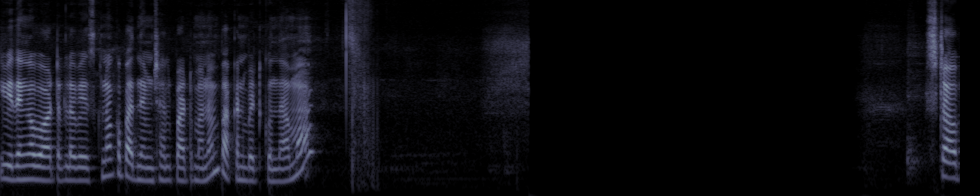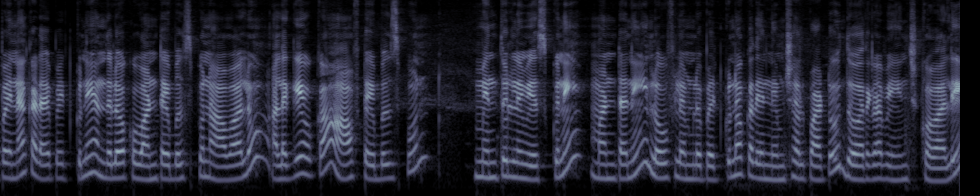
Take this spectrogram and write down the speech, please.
ఈ విధంగా వాటర్లో వేసుకుని ఒక పది నిమిషాల పాటు మనం పక్కన పెట్టుకుందాము. స్టవ్ పైన కడాయి పెట్టుకుని అందులో ఒక వన్ టేబుల్ స్పూన్ ఆవాలు అలాగే ఒక హాఫ్ టేబుల్ స్పూన్ మెంతుల్ని వేసుకుని మంటని లో ఫ్లేమ్లో పెట్టుకుని ఒక రెండు నిమిషాల పాటు దోరగా వేయించుకోవాలి.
